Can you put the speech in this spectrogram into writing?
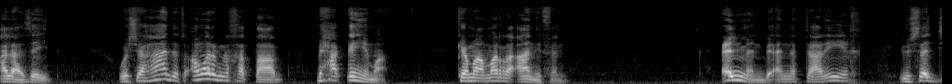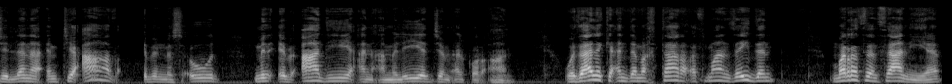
على زيد. وشهادة عمر بن الخطاب بحقهما كما مر آنفا. علما بأن التاريخ يسجل لنا امتعاض ابن مسعود من إبعاده عن عملية جمع القرآن. وذلك عندما اختار عثمان زيدا مرة ثانية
